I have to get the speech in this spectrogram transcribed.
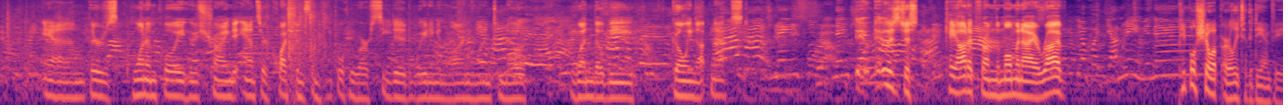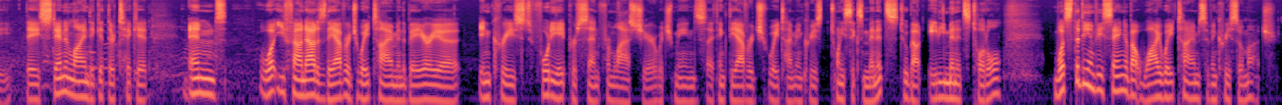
And there's one employee who's trying to answer questions from people who are seated, waiting in line, wanting to know when they'll be going up next. It, it was just chaotic from the moment I arrived. People show up early to the DMV. They stand in line to get their ticket. And what you found out is the average wait time in the Bay Area increased 48% from last year, which means I think the average wait time increased 26 minutes to about 80 minutes total. What's the DMV saying about why wait times have increased so much?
